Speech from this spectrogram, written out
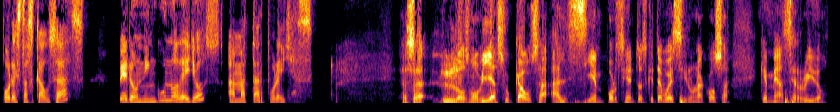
por estas causas, pero ninguno de ellos a matar por ellas. O sea, los movía su causa al 100%. Es que te voy a decir una cosa que me hace ruido.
